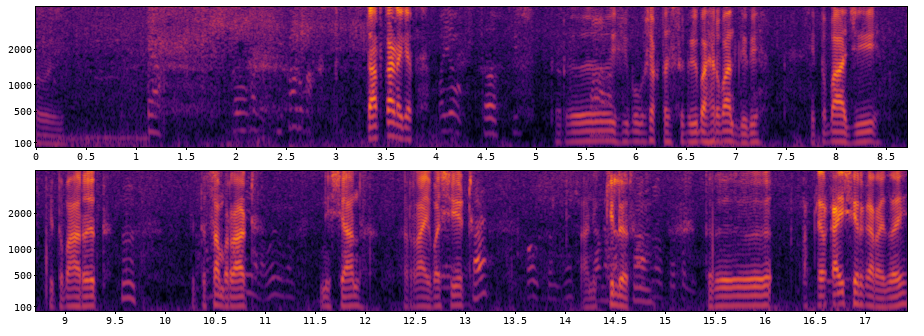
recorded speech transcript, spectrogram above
होय. टाप काढा घेत तर ही बघू शकता सगळी बाहेर बांधली ती. इथं बाजी इथं भारत इथं सम्राट निशान रायबा शेठ आणि किलर. तर आपल्याला काय शेअर करायचं आहे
